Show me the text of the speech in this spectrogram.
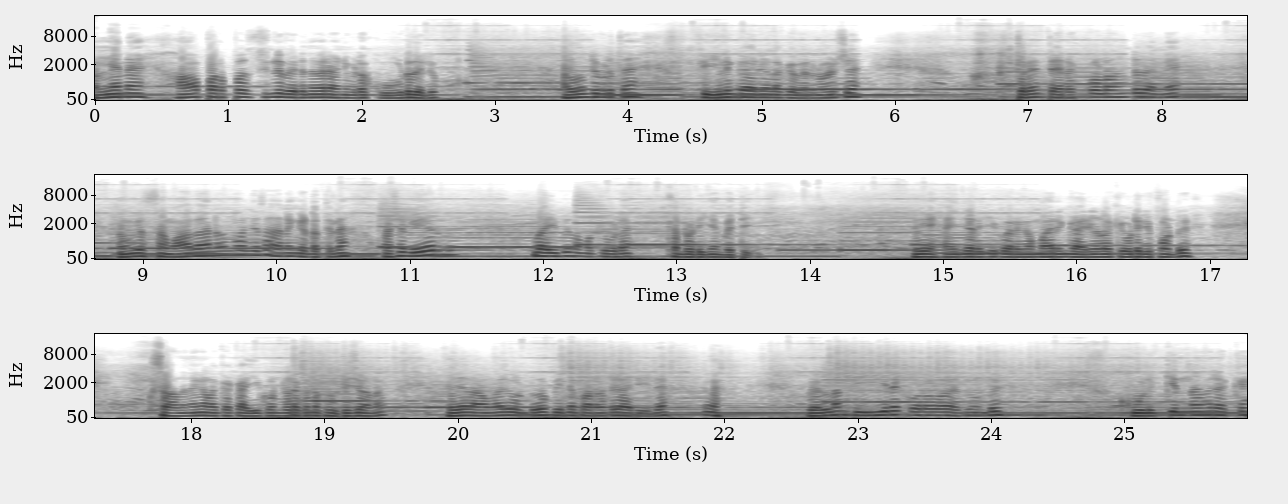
അങ്ങനെ ആ പർപ്പസിന് വരുന്നവരാണ് ഇവിടെ കൂടുതലും. അതുകൊണ്ട് ഇവിടുത്തെ ഫീലും കാര്യങ്ങളൊക്കെ വരണം. പക്ഷേ ഇത്രയും തിരക്കുള്ളതുകൊണ്ട് തന്നെ നമുക്ക് സമാധാനം എന്ന് പറഞ്ഞ സാധനം കിട്ടത്തില്ല. പക്ഷെ വേറൊരു വൈബ് നമുക്കിവിടെ കണ്ടുപിടിക്കാൻ പറ്റി. ഏ അതിന്റെ ഇടയ്ക്ക് കുരങ്ങന്മാരും കാര്യങ്ങളൊക്കെ ഇവിടെ ഇരിപ്പുണ്ട്. സാധനങ്ങളൊക്കെ കൈ കൊണ്ട് നടക്കുന്ന സൂക്ഷിച്ചാണ് അതിന്റെ അവന്മാർ കൊണ്ടുപോകും. പിന്നെ പറഞ്ഞിട്ട് കാര്യമില്ല. വെള്ളം തീരെ കുറവായതുകൊണ്ട് കുളിക്കുന്നവരൊക്കെ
